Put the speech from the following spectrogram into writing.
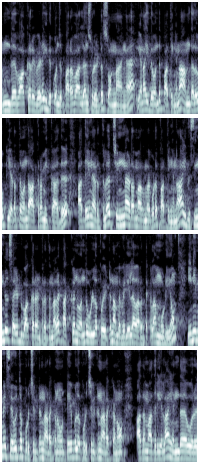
அந்த வாக்கரை விட இது கொஞ்சம் பரவாயில்லன்னு சொல்லிட்டு சொன்னாங்க. ஏன்னா இது வந்து பார்த்தீங்கன்னா அந்தளவுக்கு இடத்த வந்து ஆக்கிரமிக்காது. அதே நேரத்தில் சின்ன இடமா இருந்தால் கூட பார்த்தீங்கன்னா இது சிங்கிள் சைடு வாக்கர்ன்றதுனால டக்குன்னு வந்து உள்ளே போயிட்டு நம்ம வெளியில் வரதுக்கெல்லாம் முடியும். இனிமேல் செவுத்தை பிடிச்சிக்கிட்டு நடக்கணும் டேபிளை பிடிச்சிக்கிட்டு நடக்கணும் அதை மாதிரியெல்லாம் எந்த ஒரு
